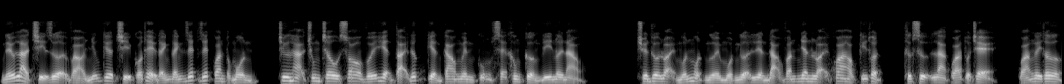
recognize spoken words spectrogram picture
Nếu là chỉ dựa vào những kia chỉ có thể đánh đánh giết giết quan tộc môn, chư hạ trung châu so với hiện tại đức kiển cao nguyên cũng sẽ không cường đi nơi nào. Truyền thừa loại muốn một người một ngựa liền đạo văn nhân loại khoa học kỹ thuật, thực sự là quá tuổi trẻ, quá ngây thơ.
